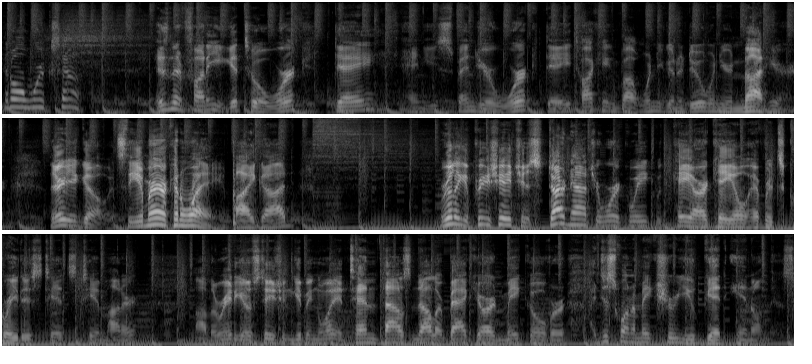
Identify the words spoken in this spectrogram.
it all works out. Isn't it funny? You get to a work day and you spend your work day talking about when you're going to do it when you're not here. There you go. It's the American way, by God. Really appreciate you starting out your work week with KRKO Everett's greatest hits, Tim Hunter. On the radio station giving away a $10,000 backyard makeover. I just want to make sure you get in on this.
